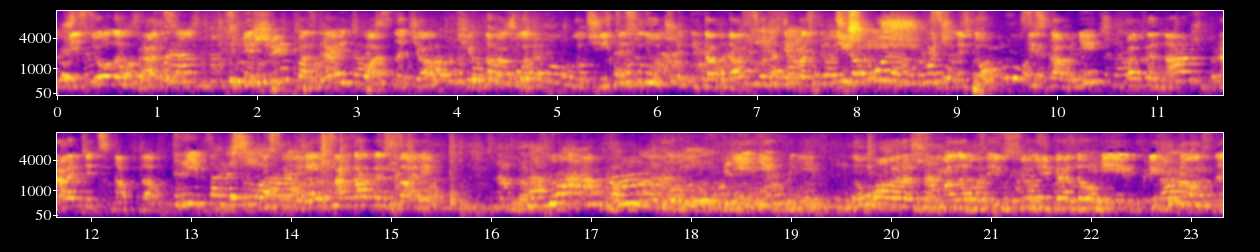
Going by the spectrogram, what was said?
веселых братьев. Спешим поздравить вас с началом учебного года. Учитесь лучше, и тогда сможете построить такой же прочный дом из камней, как и наш братец Нафнаф. Три поросенка. А как их звали? И Ниф-Ниф. Ну, хорошо, молодцы, все ребята умеют, прекрасно.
